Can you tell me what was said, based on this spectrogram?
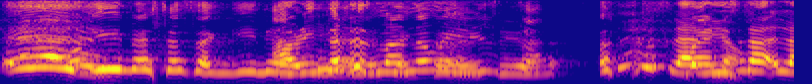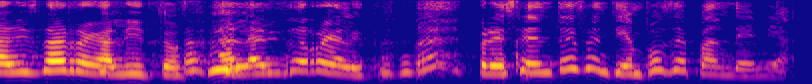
He allí nuestra sanguínea. Ahorita les mando mi lista. La, Bueno. lista, la lista de regalitos. A la lista de regalitos. Presentes en tiempos de pandemia.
